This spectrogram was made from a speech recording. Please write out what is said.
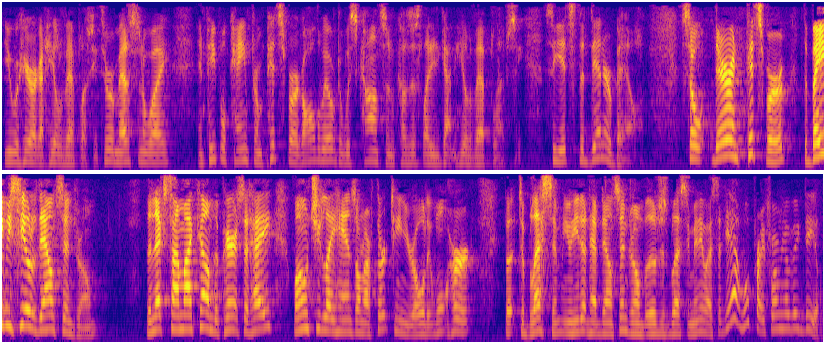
you were here, I got healed of epilepsy. Threw her medicine away. And people came from Pittsburgh all the way over to Wisconsin because this lady had gotten healed of epilepsy. See, it's the dinner bell. So there in Pittsburgh, the baby's healed of Down syndrome. The next time I come, the parents said, Hey, why don't you lay hands on our 13 year old? It won't hurt, but to bless him. You know, he doesn't have Down syndrome, but they'll just bless him anyway. I said, Yeah, we'll pray for him, no big deal.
